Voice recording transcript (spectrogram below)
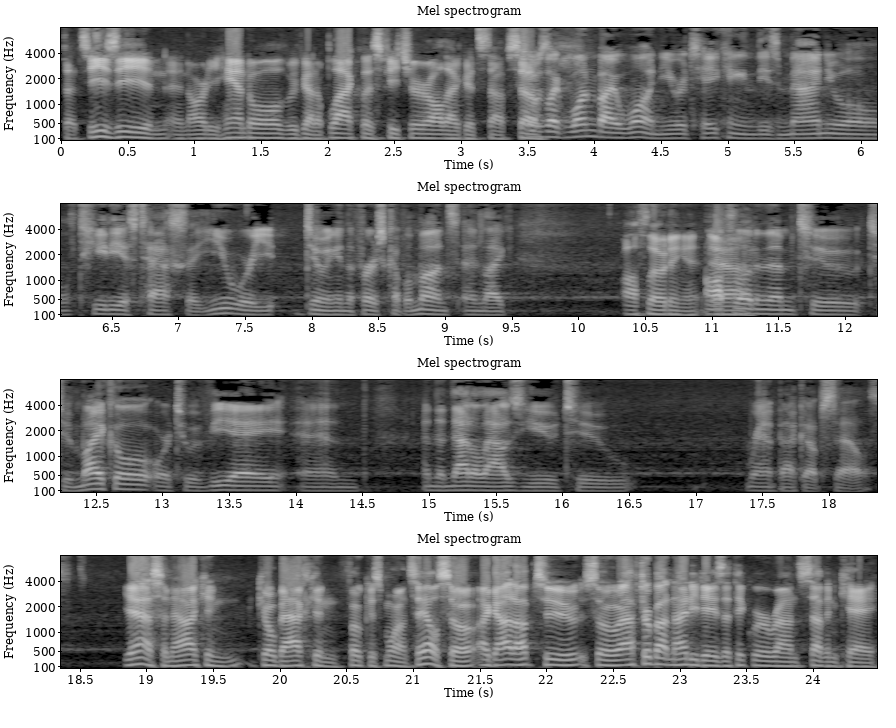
that's easy and, and already handled. We've got a blacklist feature, all that good stuff. So, so it was like one by one. You were taking these manual, tedious tasks that you were doing in the first couple months, and like offloading it, offloading yeah. them to to Michael or to a VA, and and then that allows you to ramp back up sales. Yeah, so now I can go back and focus more on sales. So I got up to so after about 90 days, I think we were around 7k,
